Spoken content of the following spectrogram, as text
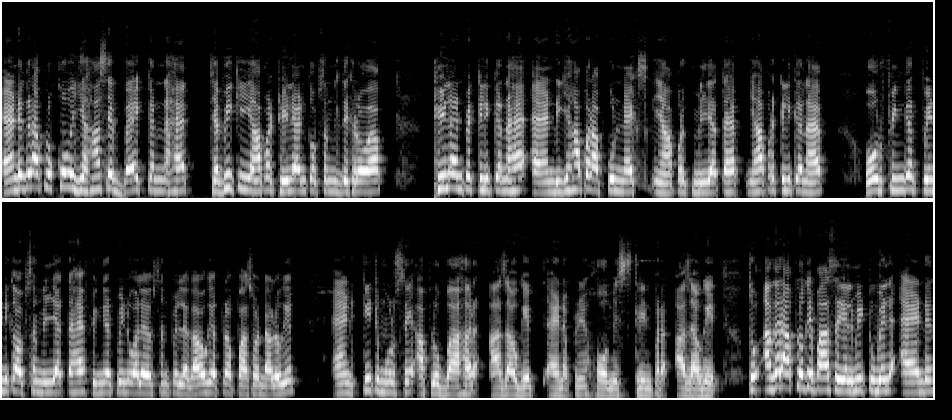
एंड अगर आप लोग को यहाँ से बैक करना है, जब भी कि यहाँ पर थ्री लाइन का ऑप्शन दिख रहा होगा थ्री लाइन पे क्लिक करना है एंड यहाँ पर आपको नेक्स्ट यहाँ पर मिल जाता है, यहाँ पर क्लिक करना है और फिंगरप्रिंट का ऑप्शन मिल जाता है। फिंगरप्रिंट वाले ऑप्शन पे लगाओगे, अपना पासवर्ड डालोगे एंड किट मोड से आप लोग बाहर आ जाओगे एंड अपने होम स्क्रीन पर आ जाओगे। तो अगर आप लोग के पास रियलमी ट्वेल्व एंड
